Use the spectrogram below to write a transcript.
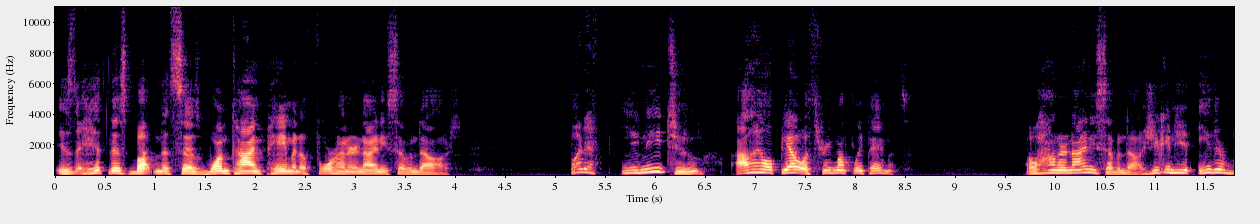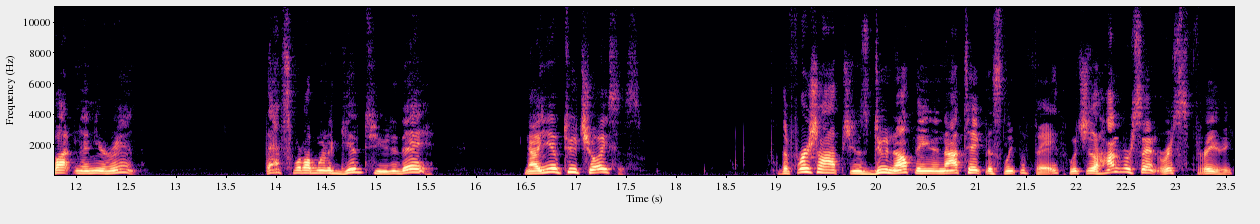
is to hit this button that says one-time payment of $497. But if you need to, I'll help you out with three monthly payments of $197. You can hit either button and you're in. That's what I'm going to give to you today. Now you have two choices. The first option is do nothing and not take the leap of faith, which is 100% risk-free.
